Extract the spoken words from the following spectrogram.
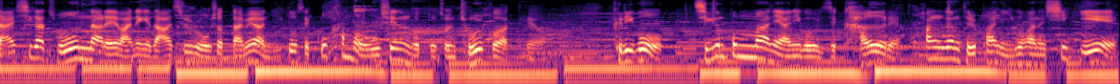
날씨가 좋은 날에 만약에 나주로 오셨다면 이곳에 꼭 한번 오시는 것도 전 좋을 것 같아요. 그리고 지금뿐만이 아니고 이제 가을에 황금 들판이 익어가는 시기에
